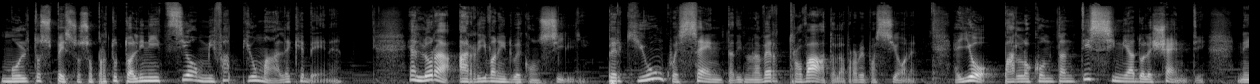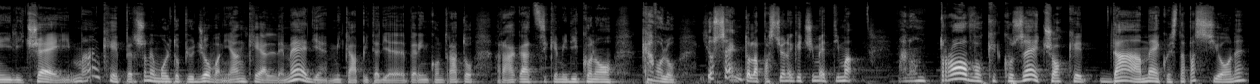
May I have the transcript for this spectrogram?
molto spesso, soprattutto all'inizio, mi fa più male che bene. E allora arrivano i due consigli. per chiunque senta di non aver trovato la propria passione. E io parlo con tantissimi adolescenti nei licei, ma anche persone molto più giovani, anche alle medie. Mi capita di aver incontrato ragazzi che mi dicono: Cavolo, io sento la passione che ci metti, ma, ma non trovo che cos'è ciò che dà a me questa passione.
